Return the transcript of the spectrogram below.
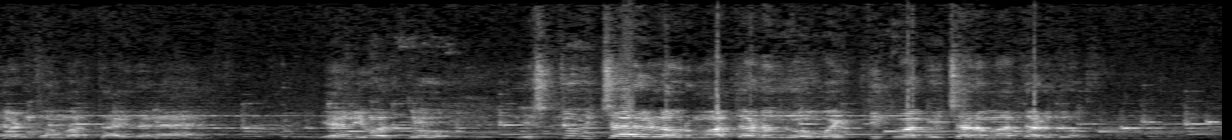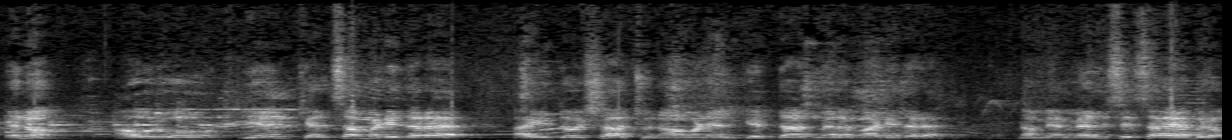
ನಡ್ಕೊಂಡ್ ಬರ್ತಾ ಇದ್ದಾನೆ. ಏನ್ ಇವತ್ತು ಎಷ್ಟು ವಿಚಾರಗಳು ಅವ್ರು ಮಾತಾಡಿದ್ರು, ವೈಯಕ್ತಿಕವಾಗಿ ವಿಚಾರ ಮಾತಾಡಿದ್ರು. ಏನೋ, ಅವರು ಏನ್ ಕೆಲಸ ಮಾಡಿದ್ದಾರೆ, ಐದು ವರ್ಷ ಚುನಾವಣೆಯಲ್ಲಿ ಗೆದ್ದಾದ್ಮೇಲೆ ಮಾಡಿದ್ದಾರೆ. ನಮ್ಮ ಎಂ ಎಲ್ ಸಿ ಸಾಹೇಬರು,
